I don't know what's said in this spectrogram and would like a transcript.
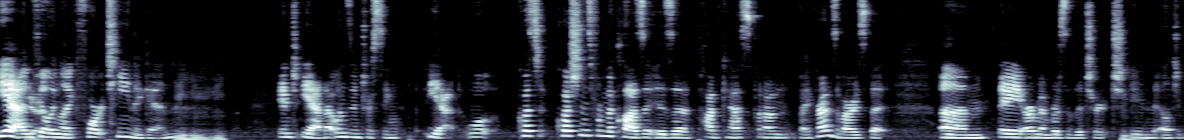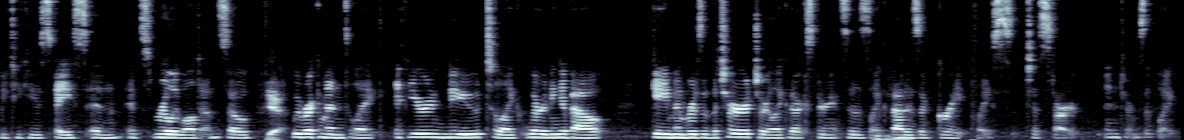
Yeah, and Yeah. feeling like fourteen again. it hmm In- yeah, that one's interesting. Yeah, well, Quest- questions from the closet is a podcast put on by friends of ours, but um, they are members of the church Mhm. in the LGBTQ space, and it's really well done. So Yeah. we recommend like if you're new to like learning about gay members of the church or like their experiences, like Mhm. that is a great place to start in terms of like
